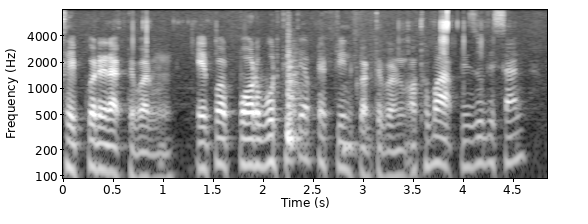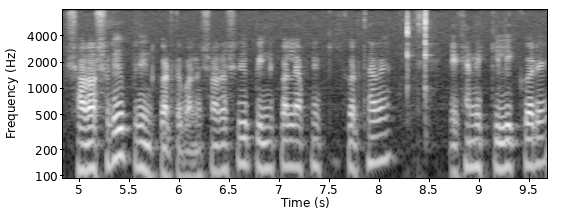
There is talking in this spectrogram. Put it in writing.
সেভ করে রাখতে পারবেন। এরপর পরবর্তীতে আপনি প্রিন্ট করতে পারেন। অথবা আপনি যদি চান, সরাসরি প্রিন্ট করতে পারেন। সরাসরি প্রিন্ট করলে আপনি কি করতে হবে? এখানে ক্লিক করে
